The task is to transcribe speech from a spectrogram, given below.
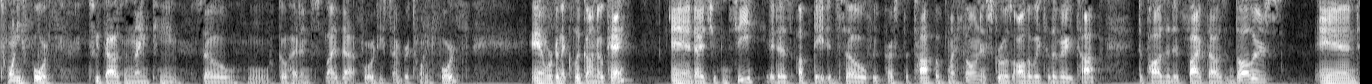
24th, 2019. So we'll go ahead and slide that for December 24th. And we're going to click on OK. And as you can see, it has updated. So if we press the top of my phone, it scrolls all the way to the very top. Deposited $5,000. And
